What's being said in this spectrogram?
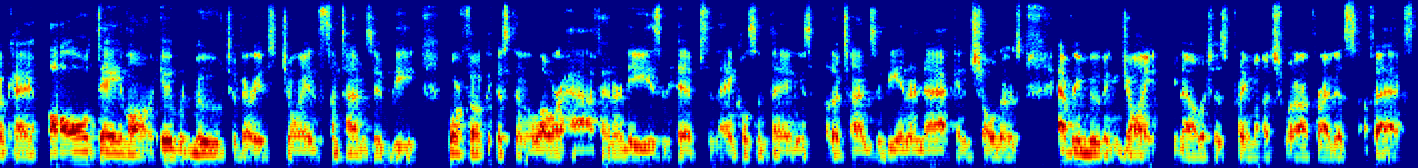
okay, all day long. It would move to various joints. Sometimes it would be more focused in the lower half, in her knees and hips and ankles and things. Other times it'd be in her neck and shoulders, every moving joint, you know, which is pretty much what arthritis affects.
